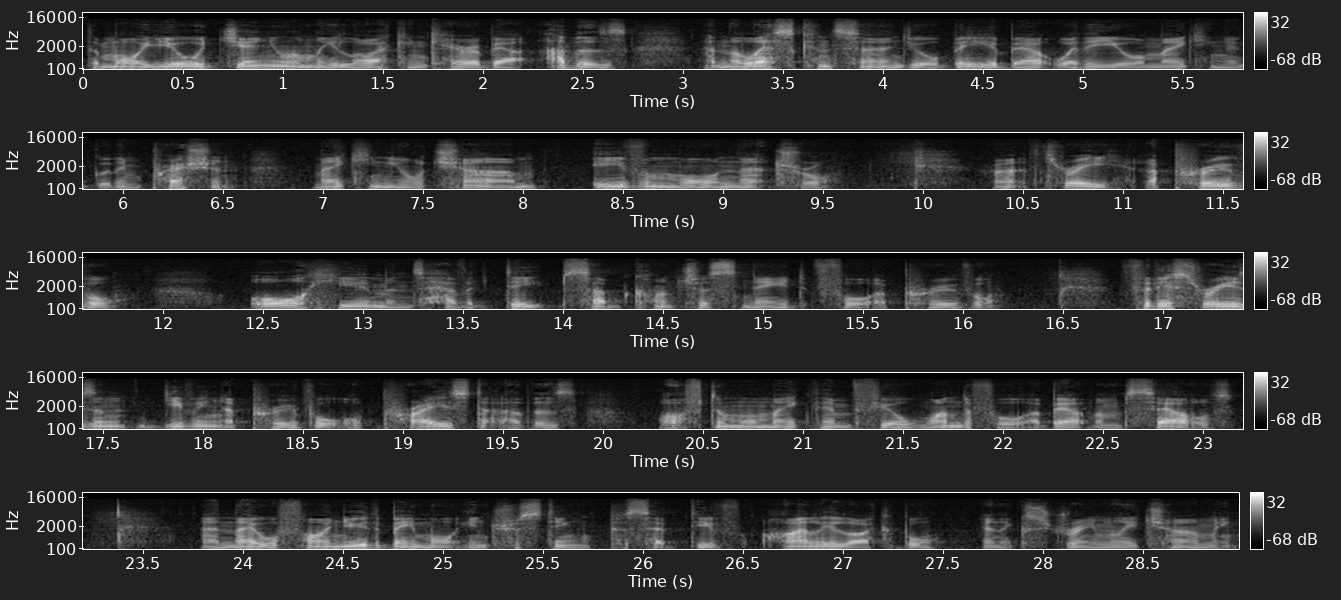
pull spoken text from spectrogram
the more you will genuinely like and care about others, and the less concerned you'll be about whether you are making a good impression, making your charm even more natural. Right? Three, approval. All humans have a deep subconscious need for approval. For this reason, giving approval or praise to others often will make them feel wonderful about themselves, and they will find you to be more interesting, perceptive, highly likable, and extremely charming.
